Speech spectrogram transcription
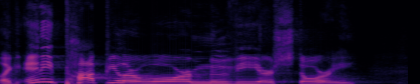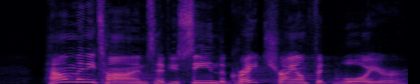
like any popular war movie or story, how many times have you seen the great triumphant warrior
